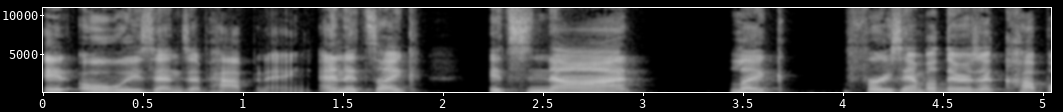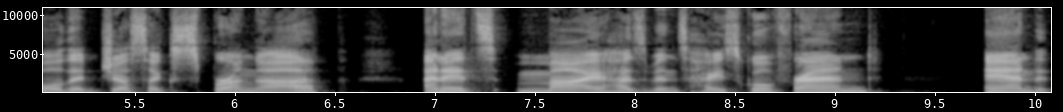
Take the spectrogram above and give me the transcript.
It always ends up happening. And it's like, it's not like, for example, there's a couple that just like sprung up, and it's my husband's high school friend and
